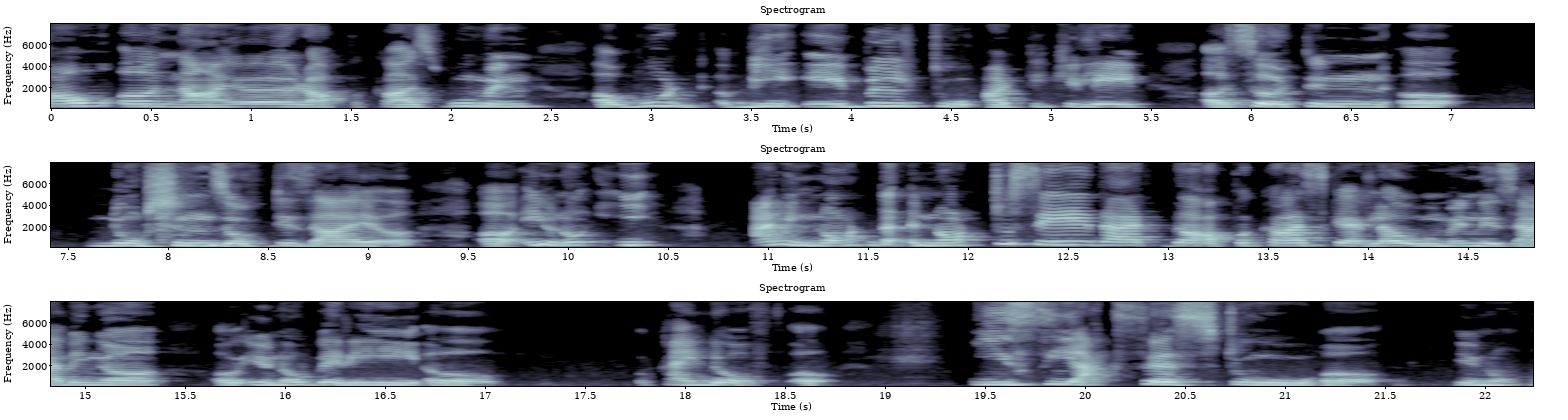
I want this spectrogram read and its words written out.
how a Nair upper caste woman uh, would be able to articulate certain uh, notions of desire. You know, e- I mean, not the, not to say that the upper caste Kerala woman is having a, a you know very uh, kind of uh, easy access to uh, you know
